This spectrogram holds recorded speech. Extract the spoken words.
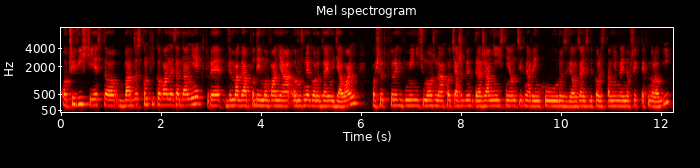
Oczywiście jest to bardzo skomplikowane zadanie, które wymaga podejmowania różnego rodzaju działań, pośród których wymienić można chociażby wdrażanie istniejących na rynku rozwiązań z wykorzystaniem najnowszych technologii,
